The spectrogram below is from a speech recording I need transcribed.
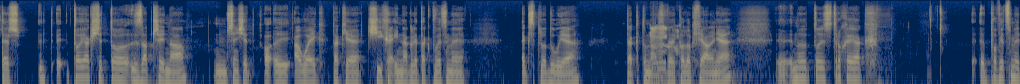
Też yy, to, jak się to zaczyna, w sensie yy, Awake takie ciche i nagle tak powiedzmy eksploduje, tak to nazwę kolokwialnie, yy, no to jest trochę jak yy, powiedzmy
